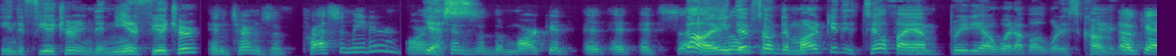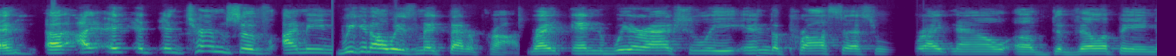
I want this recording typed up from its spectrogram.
in the future, in the near future? In terms of Precimeter or Yes. in terms of the market it, it, itself? No, in So- terms of the market itself, I am pretty aware about what is coming. Okay. Uh, I, in terms of, I mean, we can always make better products, right? And we are actually in the process right now of developing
